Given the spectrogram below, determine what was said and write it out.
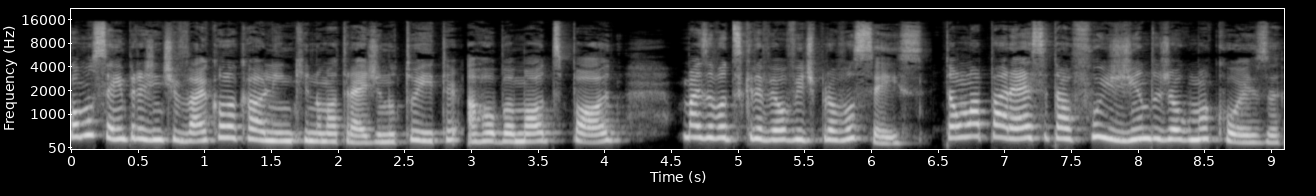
Como sempre, a gente vai colocar o link numa thread no Twitter, modspod, mas eu vou descrever o vídeo para vocês. Então ela parece estar tá fugindo de alguma coisa.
